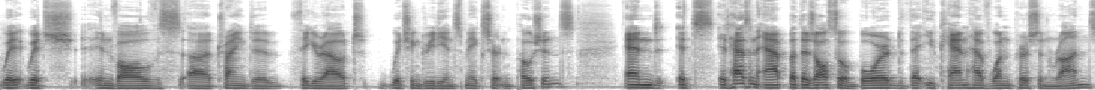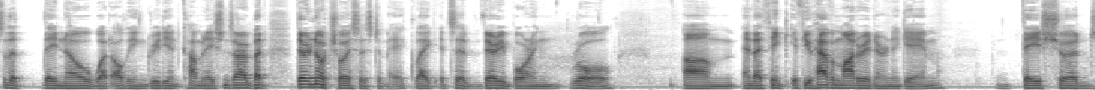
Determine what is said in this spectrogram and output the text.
whi- which involves uh, trying to figure out which ingredients make certain potions and it's it has an app but there's also a board that you can have one person run so that they know what all the ingredient combinations are but there are no choices to make like it's a very boring role um, and i think if you have a moderator in a game they should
